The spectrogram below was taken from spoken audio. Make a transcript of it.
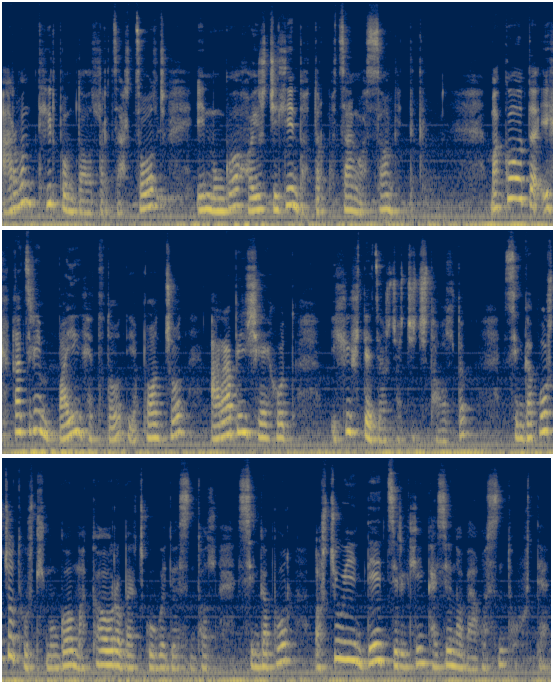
10 тэрбум доллар зарцуулж энэ мөнгөө 2 жилийн дотор буцаан олсон гэдэг. Макоод их газрын баян хятадууд, японочууд, арабын шейхүүд ихэнхдээ зорж очиж тоглодог. Сингапурчууд хүртэл мөнгөө Макао руу барьж гүгээд байсан тул Сингапур орчин үеийн дээд зэрэглэлийн казино байгуулсан түүхтэй.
